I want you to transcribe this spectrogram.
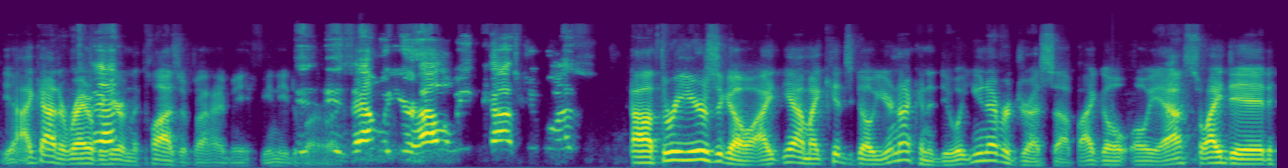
Yeah. I got it right over here in the closet behind me if you need to borrow Is, is that what your Halloween costume was? Uh, three years ago, I yeah, my kids go, "You're not going to do it. You never dress up." I go, "Oh yeah." So I did,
